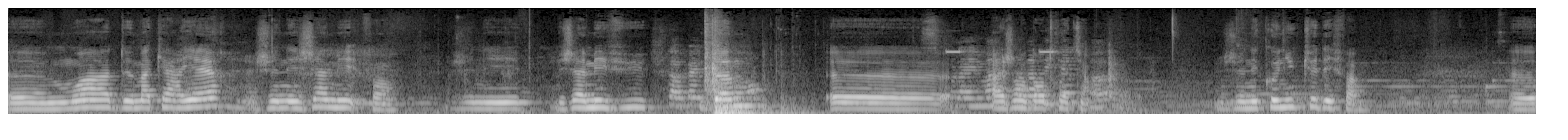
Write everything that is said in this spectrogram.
Moi, de ma carrière, je n'ai jamais, enfin, je n'ai jamais vu d'hommes euh, agents d'entretien. Je n'ai connu que des femmes. Euh,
